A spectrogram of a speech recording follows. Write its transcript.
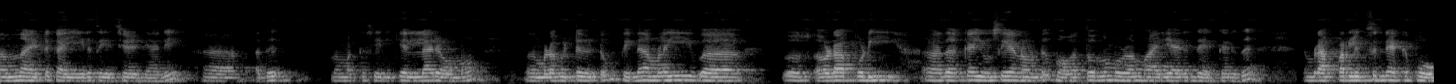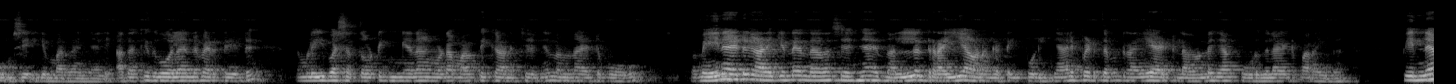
നന്നായിട്ട് കയ്യിൽ തേച്ച് കഴിഞ്ഞാൽ അത് നമുക്ക് ശരിക്കും എല്ലാ രോമവും നമ്മുടെ വിട്ട് കിട്ടും. പിന്നെ നമ്മൾ ഈ സോഡാപ്പൊടി അതൊക്കെ യൂസ് ചെയ്യണോണ്ട് മുഖത്തൊന്നും മുഴുവൻ വാരി ആരും തേക്കരുത്. നമ്മുടെ അപ്പർ ലിപ്സിന്റെ ഒക്കെ പോകും ശരിക്കും പറഞ്ഞു കഴിഞ്ഞാൽ അതൊക്കെ ഇതുപോലെ തന്നെ പുരട്ടിയിട്ട് നമ്മൾ ഈ വശത്തോട്ട് ഇങ്ങനെ അങ്ങോട്ട് അമർത്തി കാണിച്ചു കഴിഞ്ഞാൽ നന്നായിട്ട് പോകും. അപ്പോൾ മെയിനായിട്ട് കാണിക്കേണ്ടത് എന്താണെന്ന് വെച്ച് കഴിഞ്ഞാൽ നല്ല ഡ്രൈ ആവണം കേട്ടോ ഈ പൊടി. ഞാനിപ്പോൾ എടുത്തപ്പോൾ ഡ്രൈ ആയിട്ടില്ല. അതുകൊണ്ട് ഞാൻ കൂടുതലായിട്ട് പറയുന്നത്. പിന്നെ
